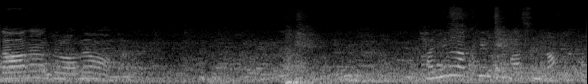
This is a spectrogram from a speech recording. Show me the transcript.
나는 그러면 바닐라 틴트 맛있나?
